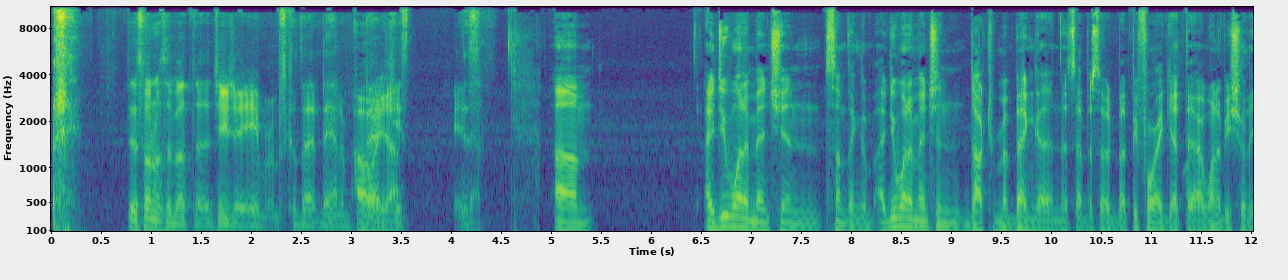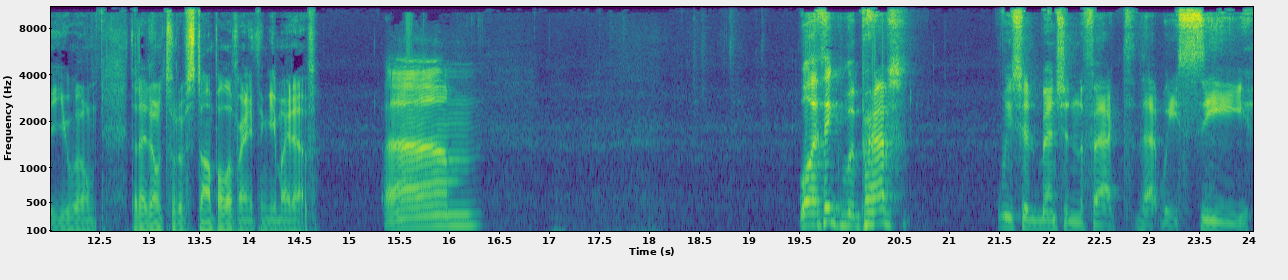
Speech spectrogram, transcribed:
this one was about the J.J. Abrams because they had a Oh, bad yeah. case. case. Um, I do want to mention something. I do want to mention Dr. M'Benga in this episode, but before I get there, I want to be sure that you won't that I don't sort of stomp all over anything you might have. Um. Well, I think perhaps we should mention the fact that we see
